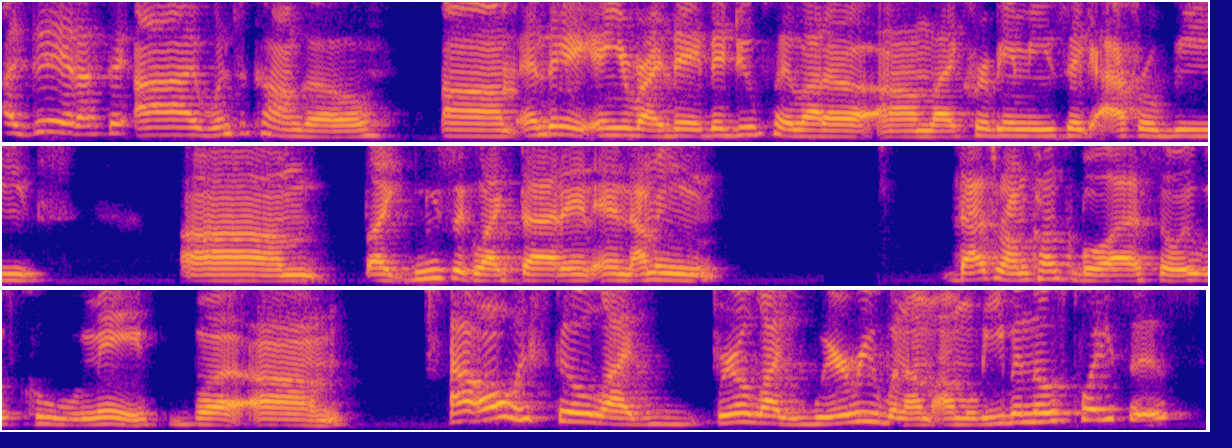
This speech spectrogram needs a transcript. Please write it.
I did. I think I went to Congo. Um, and they and you're right, they they do play a lot of um like Caribbean music, Afro beats, um, like music like that. And and I mean that's where I'm comfortable at, so it was cool with me. But um I always feel like real like weary when I'm I'm leaving those places.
